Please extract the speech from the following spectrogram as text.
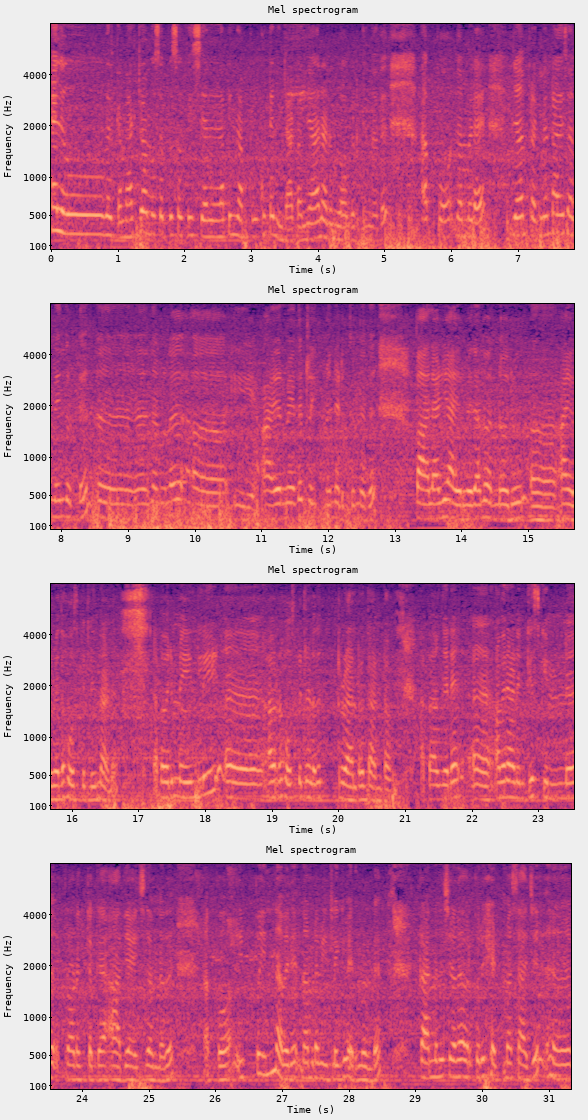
Hello welcome back to Ammus Appus official അപ്പം ഇന്ന് അപ്പൂക്കുട്ടൻ ഇല്ല കേട്ടോ. ഞാനാണ് വ്ളോഗ് എടുക്കുന്നത്. അപ്പോൾ നമ്മുടെ ഞാൻ പ്രഗ്നന്റ് ആയ സമയം തൊട്ട് നമ്മൾ ഈ ആയുർവേദ ട്രീറ്റ്മെന്റ് എടുക്കുന്നത് പാലാഴി ആയുർവേദ എന്ന് പറഞ്ഞ ഒരു ആയുർവേദ ഹോസ്പിറ്റലിൽ നിന്നാണ്. അപ്പോൾ അവർ മെയിൻലി അവരുടെ ഹോസ്പിറ്റൽ ഉള്ളത് ട്രിവാൻഡ്രത്താണ് കേട്ടോ അപ്പോൾ അങ്ങനെ അവരാണ് എനിക്ക് സ്കിന്നിന് പ്രോഡക്റ്റൊക്കെ ആദ്യം അയച്ചു തന്നത്. അപ്പോൾ ഇപ്പോൾ ഇന്ന് അവർ നമ്മുടെ വീട്ടിലേക്ക് വരുന്നുണ്ട്. കാരണം എന്ന് വെച്ചാൽ അവർക്കൊരു ഹെഡ് മസാജ്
